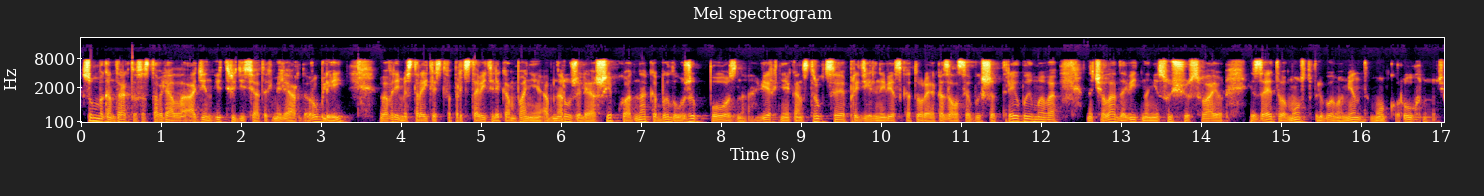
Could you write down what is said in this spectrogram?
Сумма контракта составляла 1,3 миллиарда рублей. Во время строительства представители компании обнаружили ошибку, однако было уже поздно. Верхняя конструкция, предельный вес которой оказался выше требуемого, начала давить на несущую сваю. Из-за этого мост в любой момент мог рухнуть,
